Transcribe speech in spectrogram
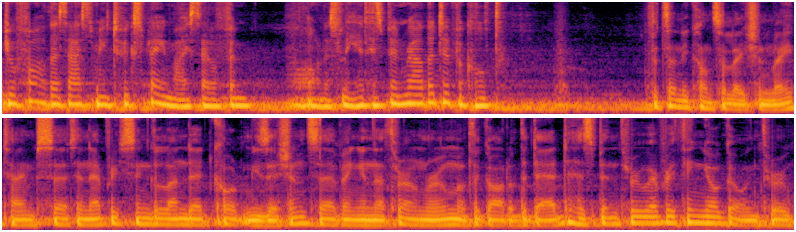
your father's asked me to explain myself, and honestly, it has been rather difficult. If it's any consolation, mate, I'm certain every single undead court musician serving in the throne room of the God of the Dead has been through everything you're going through.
